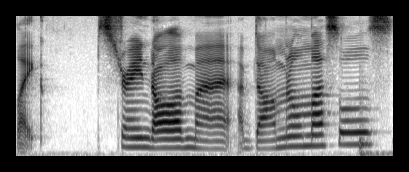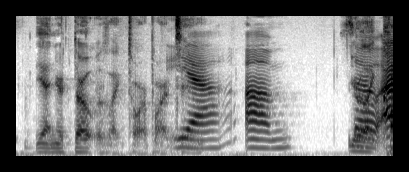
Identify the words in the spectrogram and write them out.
like strained all of my abdominal muscles. Yeah, and your throat was like tore apart too. Yeah. Um, so You're like cough.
